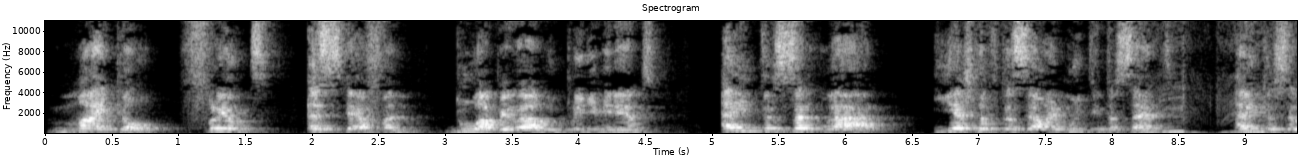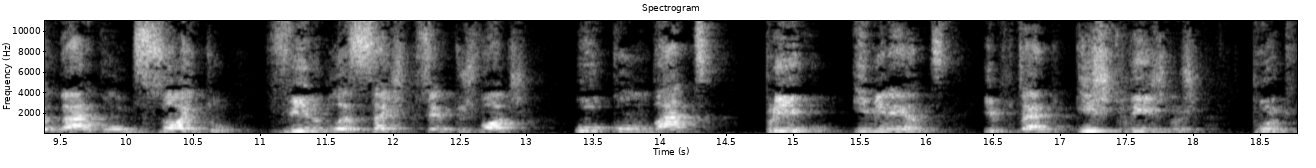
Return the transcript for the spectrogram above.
Michael frente a Stefan do APW perigo iminente. Em terceiro lugar, e esta votação é muito interessante, em terceiro lugar, com 18,6% dos votos, o combate perigo iminente. E portanto, isto diz-nos, porque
